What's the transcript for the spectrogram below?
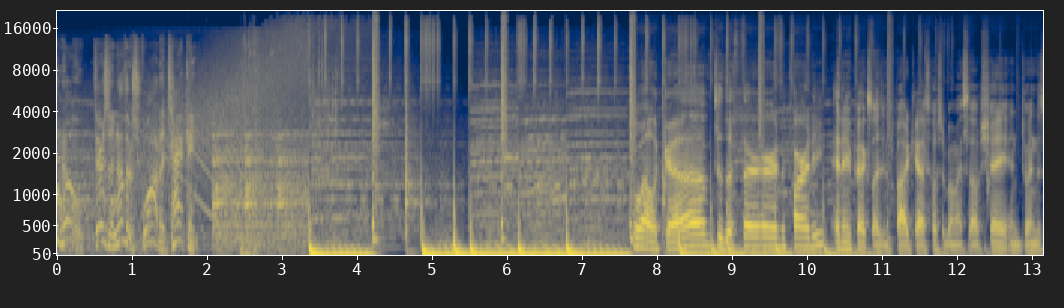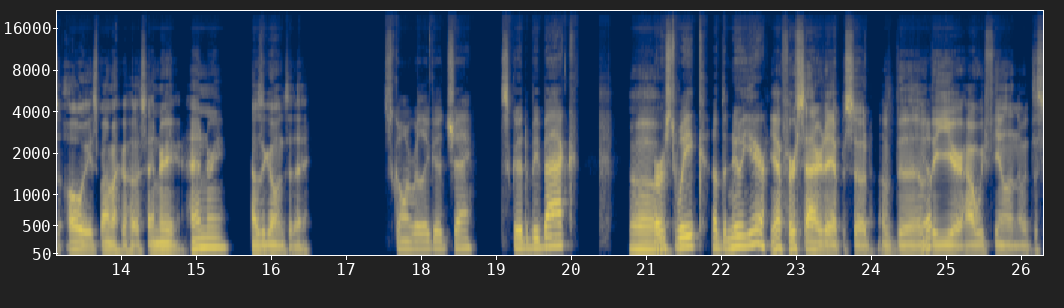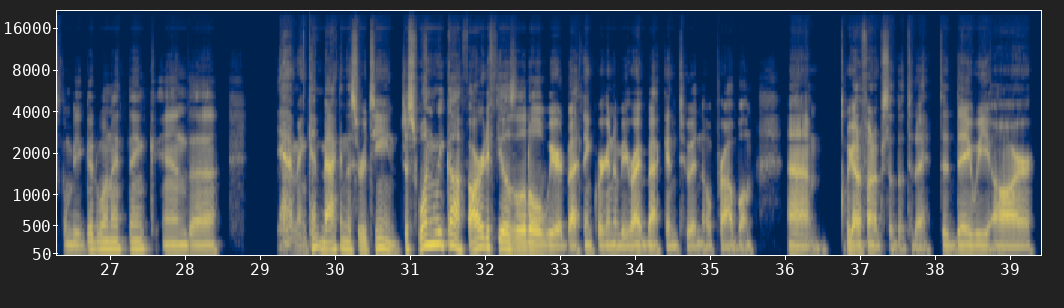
Oh no, there's another squad attacking. Welcome to the third party, an Apex Legends podcast hosted by myself, Shay, and joined as always by my co-host Henry. Henry, how's it going today? It's going really good, Shay. It's good to be back. Uh, First week of the new year. yeah, first Saturday episode of the of Yep. the year. How are we feeling? This is gonna be a good one, I think. And uh yeah, man, getting back in this routine. Just one week off already feels a little weird, but I think we're gonna be right back into it, no problem. Um, we got a fun episode though today. Today we are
